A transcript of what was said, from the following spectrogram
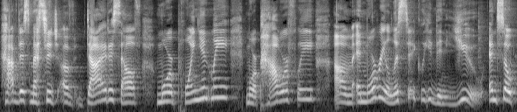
have this message of die to self more poignantly, more powerfully, um, and more realistically than you. And so,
